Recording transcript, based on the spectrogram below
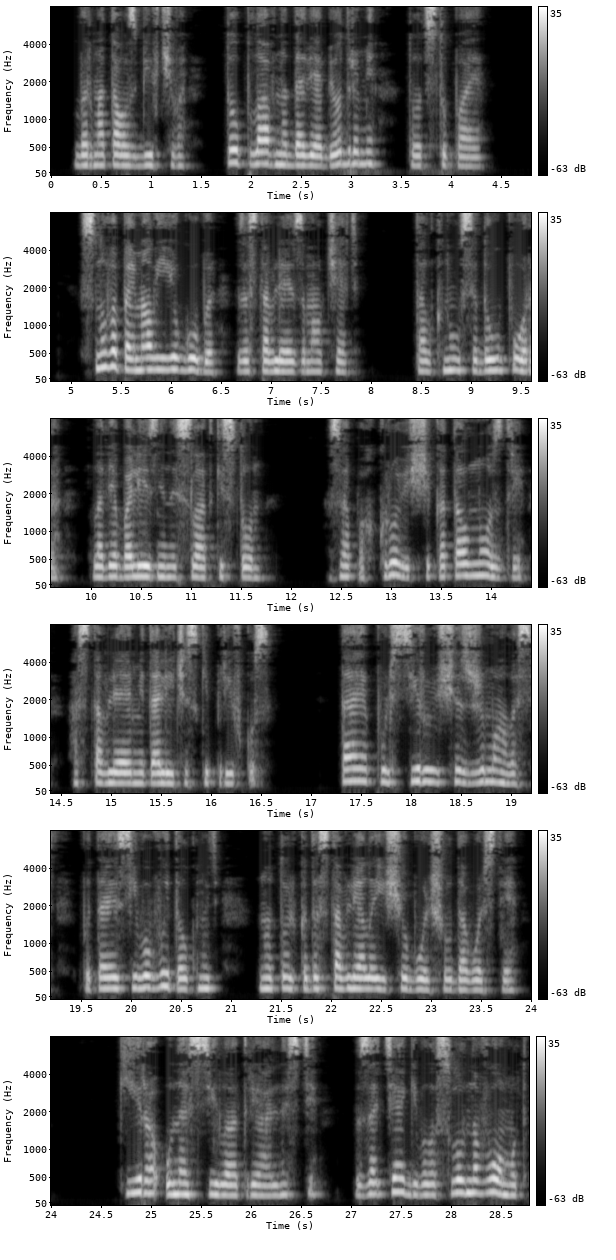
— бормотал сбивчиво, то плавно давя бедрами, то отступая. Снова поймал ее губы, заставляя замолчать. Толкнулся до упора, ловя болезненный сладкий стон. Запах крови щекотал ноздри, оставляя металлический привкус. Тая пульсирующе сжималась, пытаясь его вытолкнуть, но только доставляла еще больше удовольствия. Кира уносила от реальности, затягивала, словно в омут.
